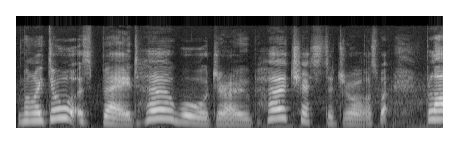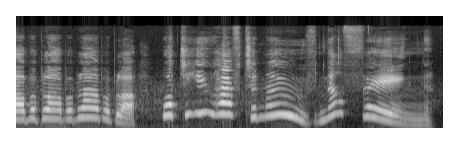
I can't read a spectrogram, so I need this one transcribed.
my daughter's bed, her wardrobe, her chest of drawers, blah blah blah blah blah blah blah. What do you have to move? Nothing.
